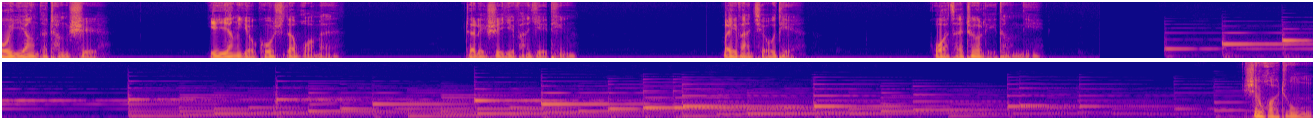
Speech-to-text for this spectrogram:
不一样的城市，一样有故事的我们。这里是一凡夜听。每晚九点，我在这里等你。生活中，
